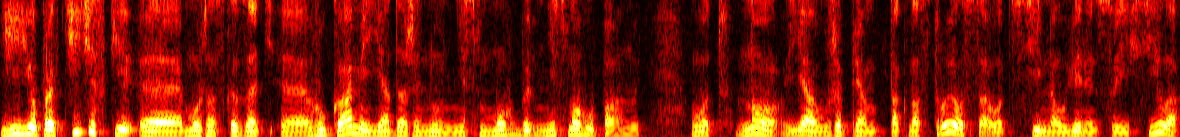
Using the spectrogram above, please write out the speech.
Ее практически, э, можно сказать, э, руками я даже ну, не, смог бы, не смогу погнуть. Вот. Но я уже прям так настроился, вот сильно уверен в своих силах.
